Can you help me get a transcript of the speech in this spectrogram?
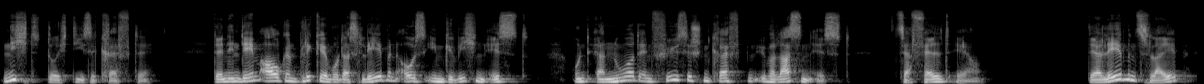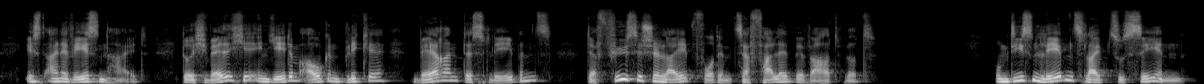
nicht durch diese Kräfte, denn in dem Augenblicke, wo das Leben aus ihm gewichen ist und er nur den physischen Kräften überlassen ist, zerfällt er. Der Lebensleib ist eine Wesenheit, durch welche in jedem Augenblicke während des Lebens der physische Leib vor dem Zerfalle bewahrt wird. Um diesen Lebensleib zu sehen,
